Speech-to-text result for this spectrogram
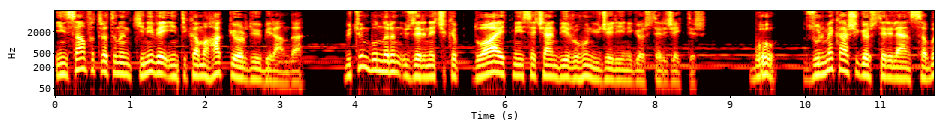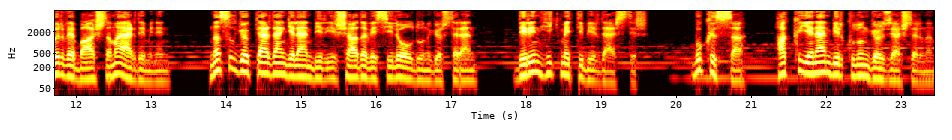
insan fıtratının kini ve intikamı hak gördüğü bir anda, bütün bunların üzerine çıkıp dua etmeyi seçen bir ruhun yüceliğini gösterecektir. Bu, zulme karşı gösterilen sabır ve bağışlama erdeminin, nasıl göklerden gelen bir irşada vesile olduğunu gösteren, derin hikmetli bir derstir. Bu kıssa, hakkı yenen bir kulun gözyaşlarının,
